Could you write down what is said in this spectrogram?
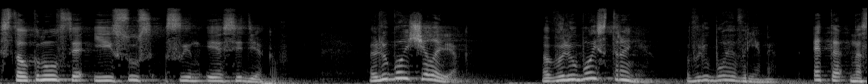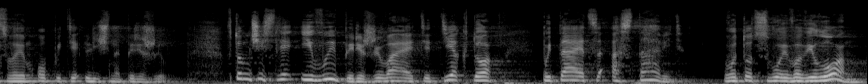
столкнулся Иисус, сын Иосидеков. Любой человек в любой стране, в любое время это на своем опыте лично пережил. В том числе и вы переживаете, те, кто пытается оставить вот тот свой Вавилон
